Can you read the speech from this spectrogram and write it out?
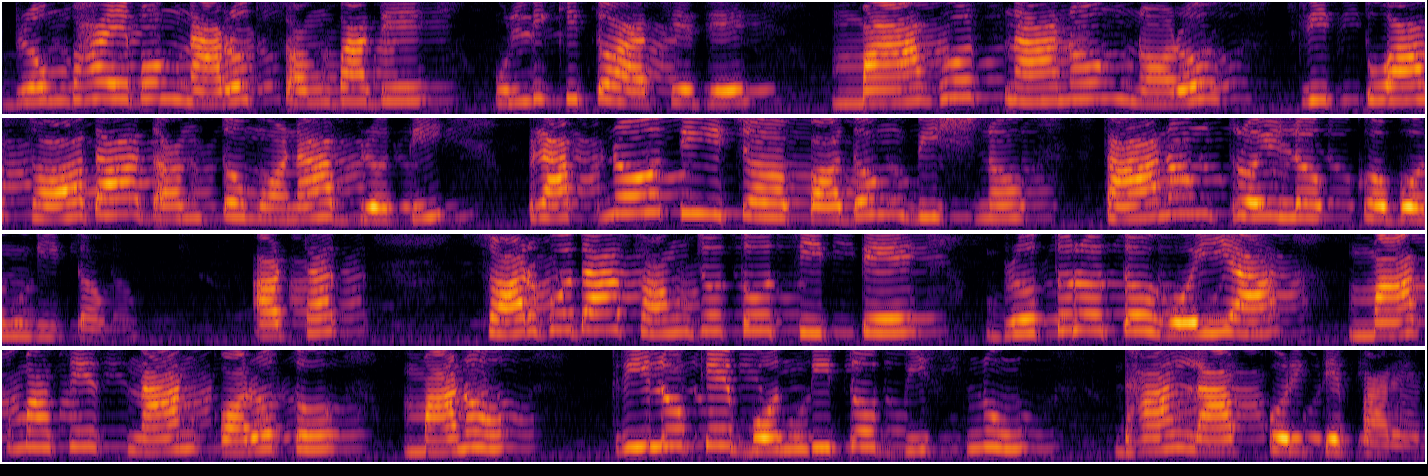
ব্রহ্মা এবং নারদ সংবাদে উল্লিখিত আছে যে, মাঘ স্নানং নর কৃত্বা সদা দন্ত মনাব্রতি প্রাপ্নোতি চ পদং বিষ্ণু স্থানং ত্রৈলোক্য বন্দিতম। অর্থাৎ সর্বদা সংযত চিত্তে ব্রতরত হইয়া মাঘ মাসে স্নান করত, মানব ত্রিলোকে বন্দিত বিষ্ণু ধান লাভ করিতে পারেন।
